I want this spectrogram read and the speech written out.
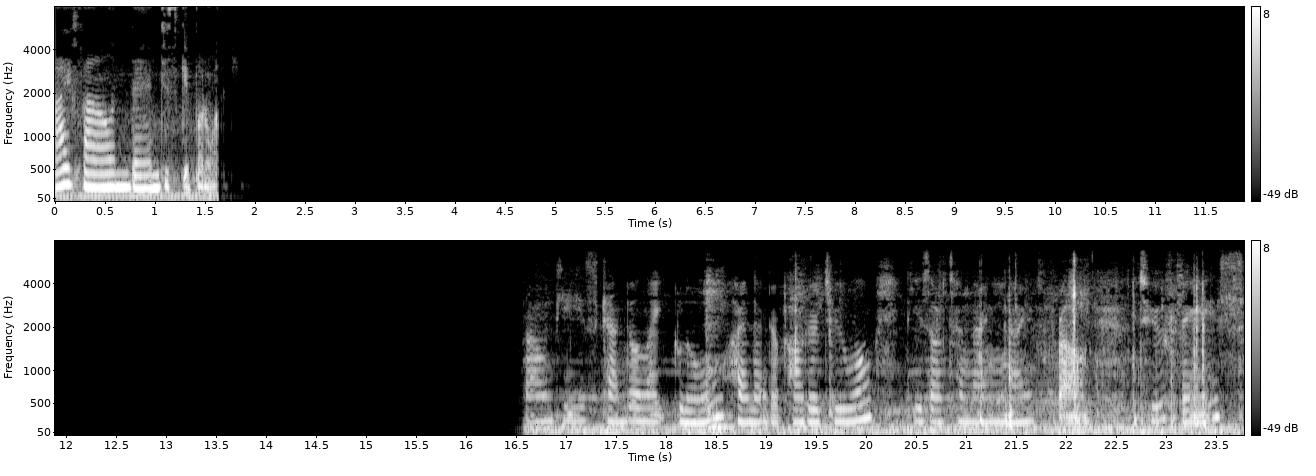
I found then just keep on watching found these candlelight glow highlighter powder duo. These are 10.99 from Too Faced.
